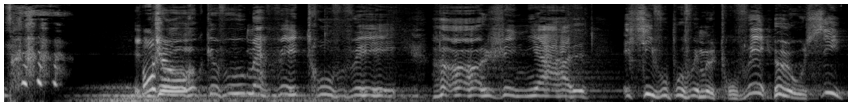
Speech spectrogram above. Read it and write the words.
Bonjour. Donc, vous m'avez trouvé. Oh, génial. Si vous pouvez me trouver, eux aussi.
